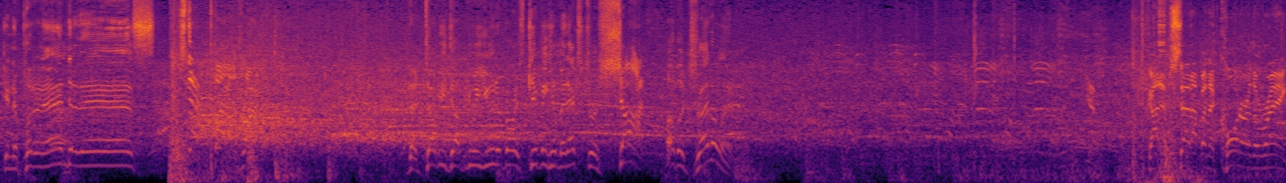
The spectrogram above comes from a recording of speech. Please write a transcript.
Looking to put an end to this. Snap pile driver. The WWE Universe giving him an extra shot of adrenaline. Got him set up in the corner of the ring.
